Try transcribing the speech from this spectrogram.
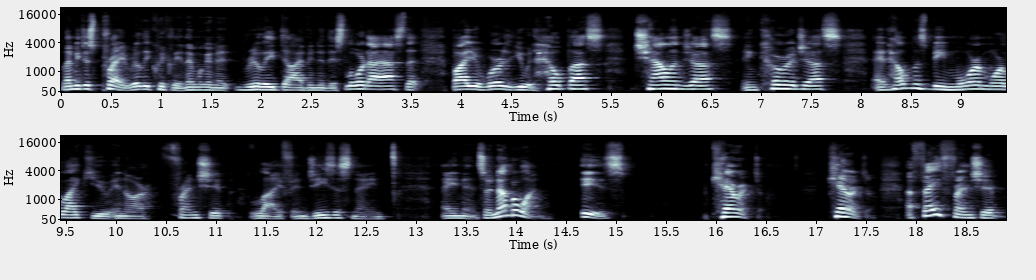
let me just pray really quickly and then we're going to really dive into this. Lord, I ask that by your word that you would help us, challenge us, encourage us, and help us be more and more like you in our friendship life. In Jesus' name, amen. So, number one is character. Character. A faith friendship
